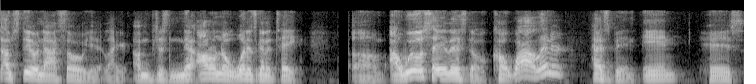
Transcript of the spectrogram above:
am still not sold yet. Like I'm just. Ne- I don't know what it's gonna take. Um, I will say this though. Kawhi Leonard has been in his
